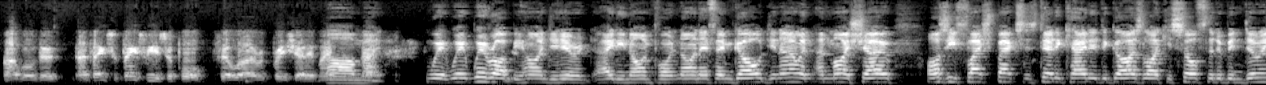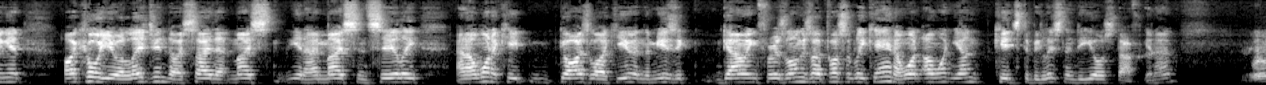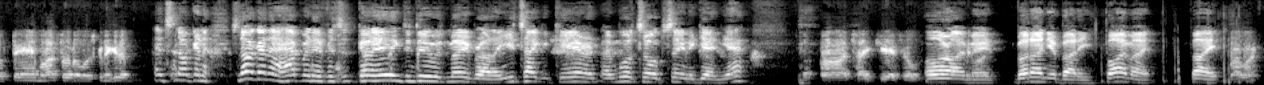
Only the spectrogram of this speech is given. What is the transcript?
I will do. Thanks, thanks for your support, Phil. I appreciate it, mate. Oh, mate. We're, we're, we're right behind you here at 89.9 FM Gold, you know, and, and my show, Aussie Flashbacks, is dedicated to guys like yourself that have been doing it. I call you a legend. I say that most, you know, most sincerely. And I want to keep guys like you and the music going for as long as I possibly can. I want, I want young kids to be listening to your stuff, you know. Well, damn, I thought I was going to get a It's not gonna, it's not gonna happen if it's got anything to do with me, brother. You take it care, and, and we'll talk soon again, yeah. All right, take care, Phil. All right, man. But on you, buddy. Bye, mate. Bye. Bye bye.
